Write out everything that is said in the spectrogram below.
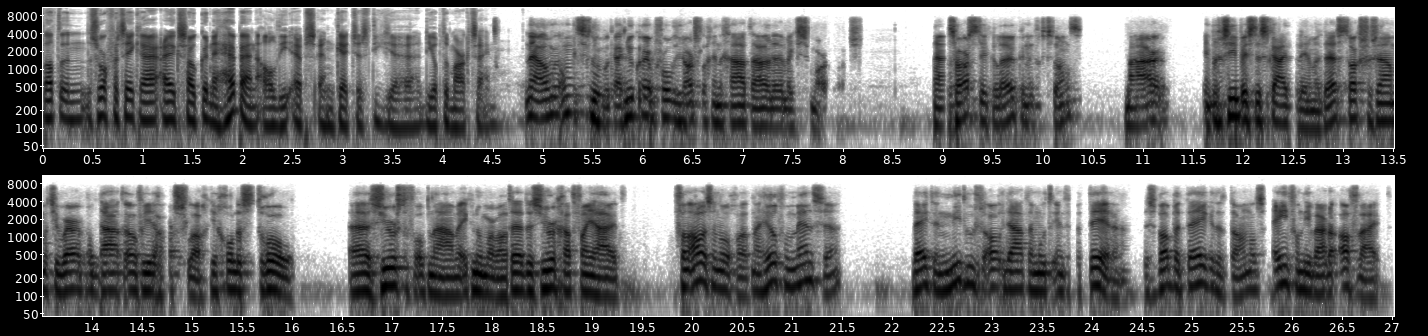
wat een zorgverzekeraar eigenlijk zou kunnen hebben aan al die apps en gadgets die, die op de markt zijn. Nou, om, iets te noemen. Kijk, nu kan je bijvoorbeeld je hartslag in de gaten houden met je smartwatch. Nou, dat is hartstikke leuk en interessant. Maar in principe is de sky limit. Hè? Straks verzamelt je wearable data over je hartslag, je cholesterol, uh, zuurstofopname, ik noem maar wat. Hè? De zuur gaat van je huid. Van alles en nog wat. Nou, heel veel mensen weten niet hoe ze al die data moeten interpreteren. Dus wat betekent het dan als één van die waarden afwijkt?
